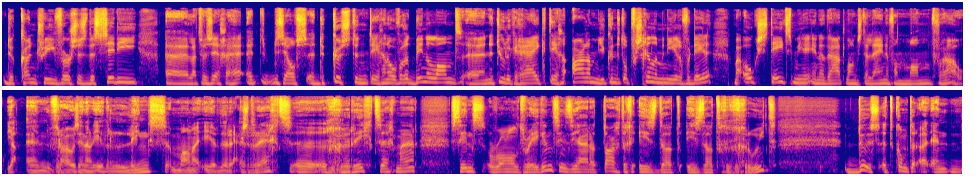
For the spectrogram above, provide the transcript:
de country versus the city, Eh, laten we zeggen, hè, zelfs eh, de kusten tegenover het binnenland, Eh, natuurlijk rijk tegen arm. Je kunt het op verschillende manieren verdelen, maar ook steeds meer inderdaad langs de lijnen van man-vrouw. Ja, en vrouwen zijn dan eerder links, mannen eerder Juist. rechts gericht, zeg maar. Sinds Ronald Reagan, sinds de jaren tachtig, is dat, is dat gegroeid. Dus het komt er. En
